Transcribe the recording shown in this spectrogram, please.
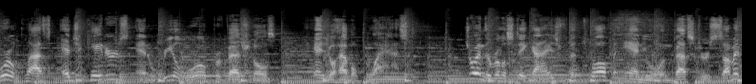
world class educators, and real world professionals, and you'll have a blast. Join the Real Estate Guys for the 12th Annual Investors Summit.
